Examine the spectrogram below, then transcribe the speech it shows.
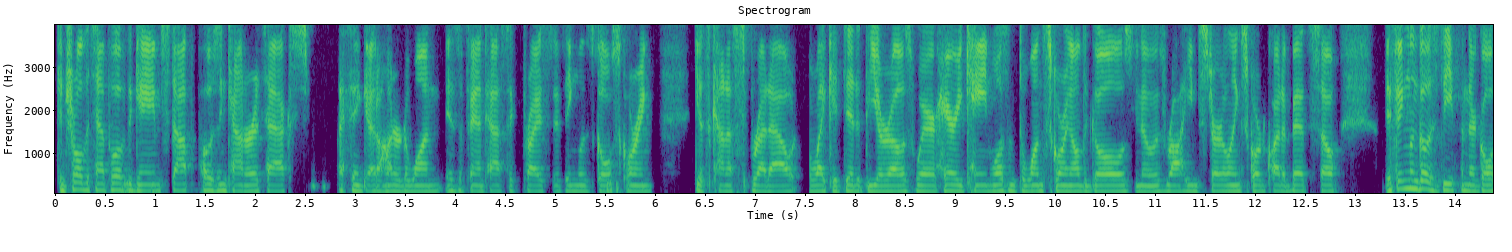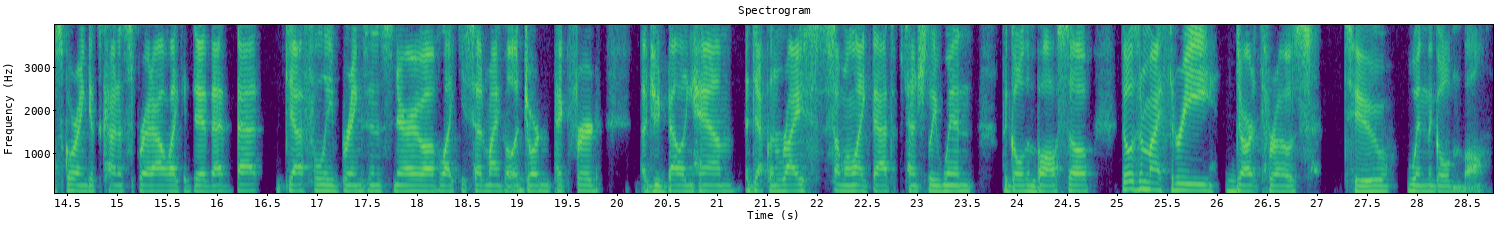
control the tempo of the game, stop opposing counterattacks. I think at 100 to 1 is a fantastic price if England's goal mm-hmm. scoring gets kind of spread out like it did at the Euros, where Harry Kane wasn't the one scoring all the goals. You know, it was Raheem Sterling scored quite a bit. So if England goes deep and their goal scoring gets kind of spread out like it did, that that definitely brings in a scenario of, like you said, Michael, a Jordan Pickford, a Jude Bellingham, a Declan Rice, someone like that to potentially win the golden ball. So those are my three dart throws to win the golden ball.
